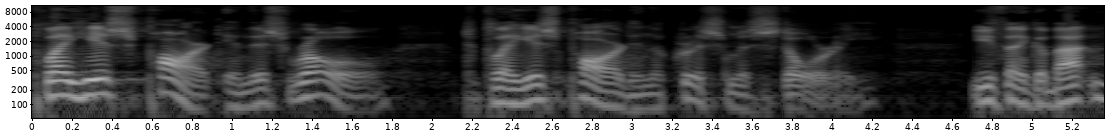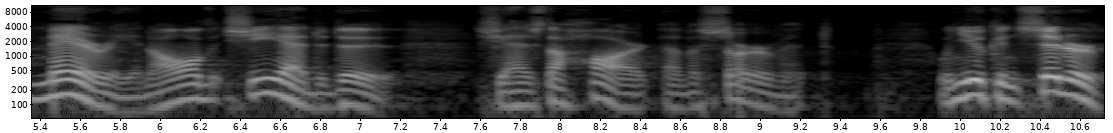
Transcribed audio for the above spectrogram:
play his part in this role, to play his part in the Christmas story. You think about Mary and all that she had to do. She has the heart of a servant. When you consider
